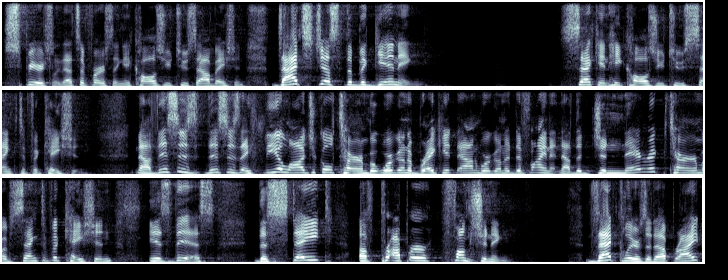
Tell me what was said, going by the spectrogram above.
spiritually. That's the first thing. He calls you to salvation. That's just the beginning. Second, he calls you to sanctification. Now, this is, this is a theological term, but we're going to break it down. We're going to define it. Now, the generic term of sanctification is this the state of proper functioning. That clears it up, right?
